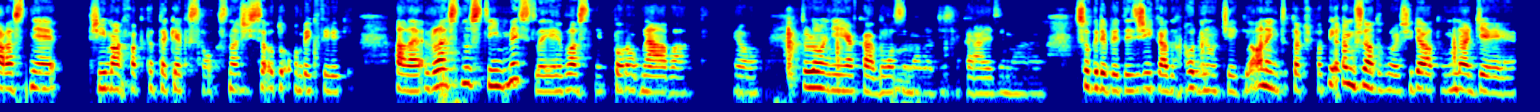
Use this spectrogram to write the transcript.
a vlastně přijímá fakta tak, jak jsou. Snaží se o tu objektivitu. Ale vlastností mysli je vlastně porovnávat. Jo. To loni, jaká byla zima, letos jaká je zima. Jo. Co kdyby ty říkat, hodnotit, jo, a není to tak špatný, a možná to budeš dát tomu naděje,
